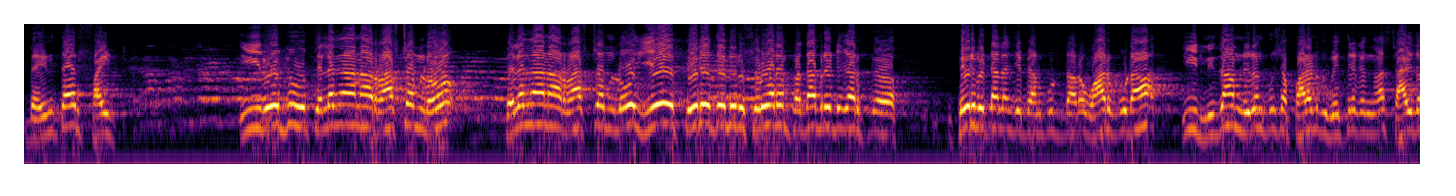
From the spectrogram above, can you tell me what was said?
the entire fight ఈరోజు తెలంగాణ రాష్ట్రంలో తెలంగాణ రాష్ట్రంలో ఏ పేరైతే మీరు సురవరం ప్రతాప్ రెడ్డి గారు పేరు పెట్టాలని చెప్పి అనుకుంటున్నారో వారు కూడా ఈ నిజాం నిరంకుశ పాలనకు వ్యతిరేకంగా సాయుధ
